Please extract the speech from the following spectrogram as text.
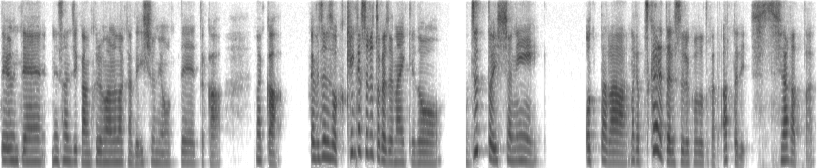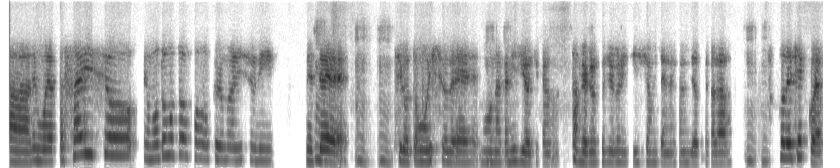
で運転、ね、3時間車の中で一緒におってとかなんかえ別にそう喧嘩するとかじゃないけどずっと一緒におったらなんか疲れたりすることとかってあったりししなかった？あーでもやっぱ最初、もともとこの車に一緒に寝て、うんうん仕事も一緒で、もうなんか24時間365日一緒みたいな感じだったから、うんうん。そこで結構やっ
